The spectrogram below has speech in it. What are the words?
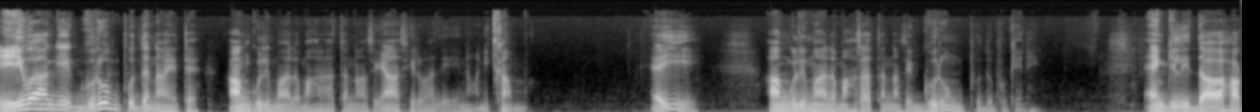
ඒ වාගේ ගුරු පුදන අයට අඟුලිමාල මහරහතන් වහන්සේගේ ආශිර්වාදය එනවා නිකම්ම. ඇයි? අඟුලිමාල මහරහතන් වහන්සේ ගුරුම් පුදුපු කෙනෙක්. ඇඟිලි 1000ක්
